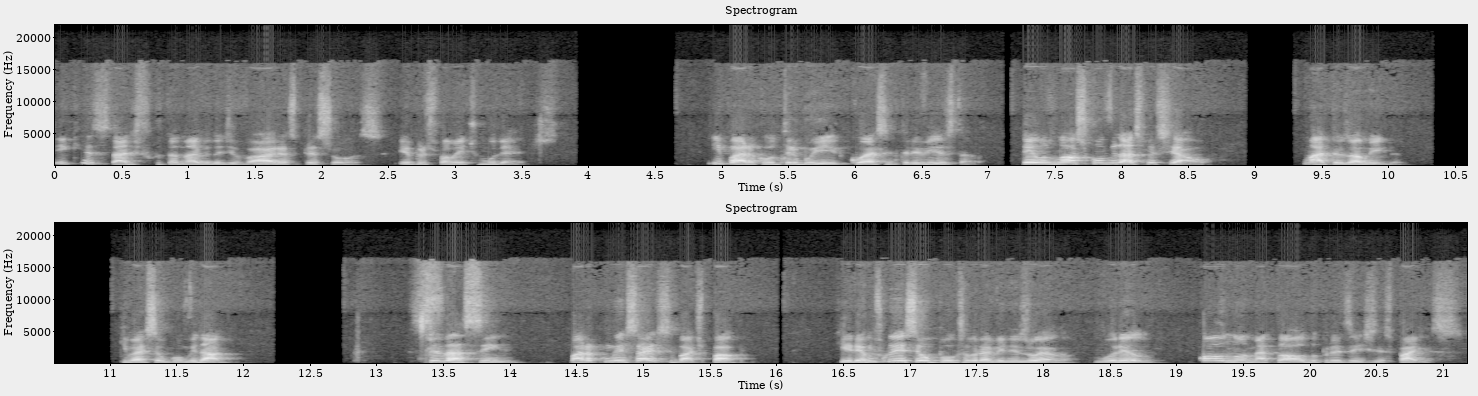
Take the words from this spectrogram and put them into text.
e que está dificultando a vida de várias pessoas, e principalmente mulheres. E para contribuir com essa entrevista, temos nosso convidado especial, Matheus Almeida que vai ser o convidado. Sendo assim, para começar esse bate-papo, queremos conhecer um pouco sobre a Venezuela. Murilo, qual o nome atual do presidente desse país?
